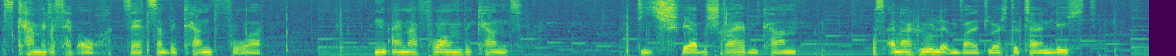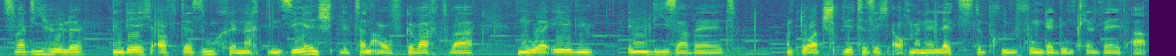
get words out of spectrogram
Es kam mir deshalb auch seltsam bekannt vor. In einer Form bekannt, die ich schwer beschreiben kann. Aus einer Höhle im Wald leuchtete ein Licht. Es war die Höhle, in der ich auf der Suche nach den Seelensplittern aufgewacht war, nur eben in dieser Welt. Und dort spielte sich auch meine letzte Prüfung der dunklen Welt ab.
